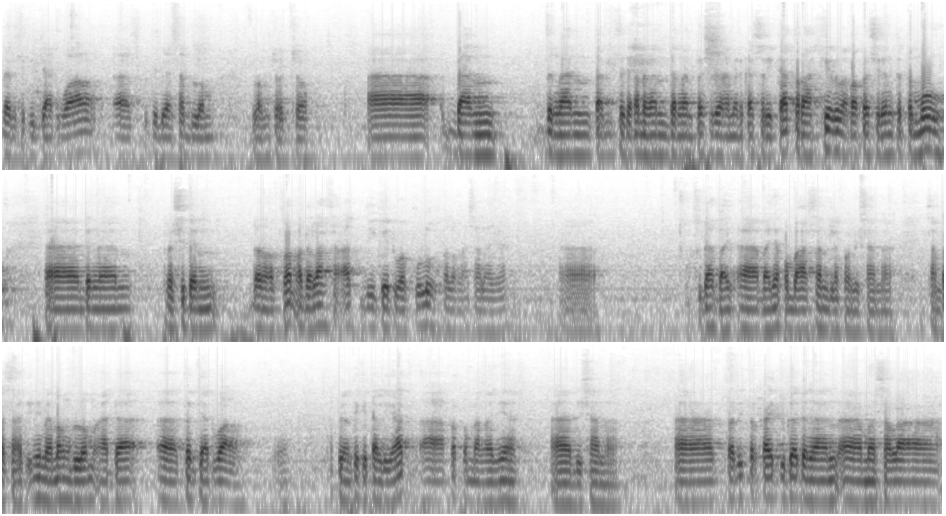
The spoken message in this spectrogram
dari segi jadwal seperti biasa belum belum cocok. Dan dengan tadi dengan dengan Presiden Amerika Serikat terakhir Bapak Presiden ketemu uh, dengan Presiden Donald Trump adalah saat di G20 kalau nggak salah ya. Uh, sudah ba uh, banyak pembahasan dilakukan di sana. Sampai saat ini memang belum ada uh, terjadwal. Ya. Tapi nanti kita lihat uh, perkembangannya uh, di sana. Uh, tadi terkait juga dengan uh, masalah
